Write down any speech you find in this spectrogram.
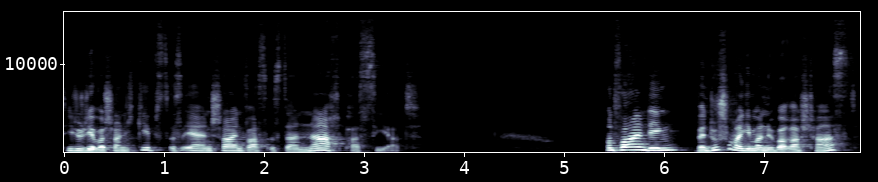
die du dir wahrscheinlich gibst, ist eher entscheidend, was ist danach passiert. Und vor allen Dingen, wenn du schon mal jemanden überrascht hast,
